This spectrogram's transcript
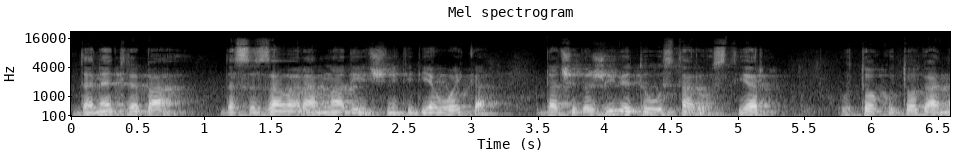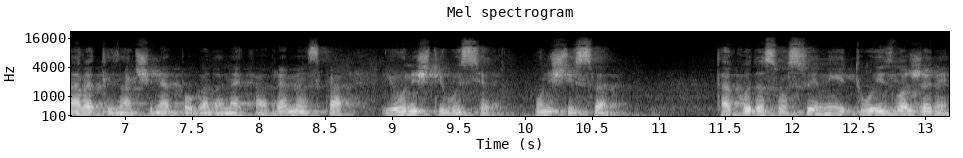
da ne treba da se zavara mladić niti djevojka, da će doživjeti u starost, jer u toku toga naleti, znači nepogoda neka vremenska i uništi usjeve, uništi sve. Tako da smo svi mi tu izloženi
